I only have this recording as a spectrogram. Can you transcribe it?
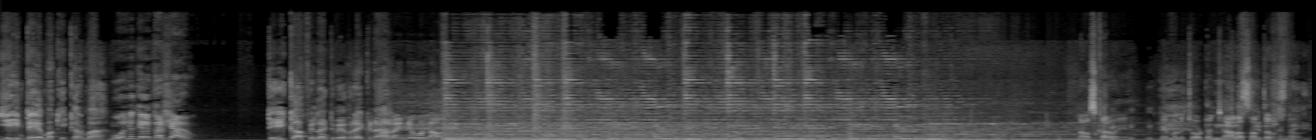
ఏంటే మాకు ఈ కర్మ? మూలికల కషాయం. టీ కాఫీ లాంటివి ఎవరు ఇక్కడ? అవన్నీ ఉండవు. నమస్కారం అయ్యా. మిమ్మల్ని చూడటం చాలా సంతోషంగా. ఉంది.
